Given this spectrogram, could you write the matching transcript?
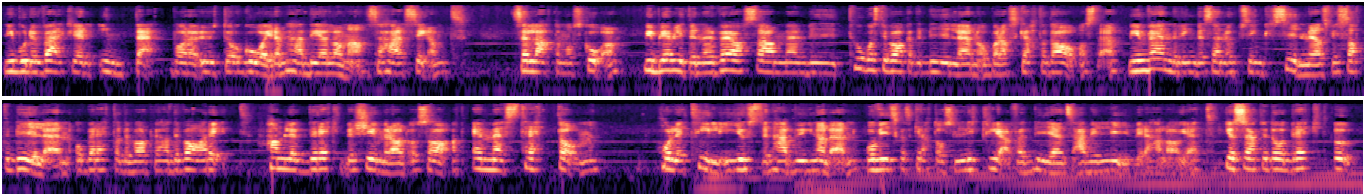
ni borde verkligen inte vara ute och gå i de här delarna så här sent. Sen lät de oss gå. Vi blev lite nervösa men vi tog oss tillbaka till bilen och bara skrattade av oss det. Min vän ringde sen upp sin kusin medan vi satt i bilen och berättade vart vi hade varit. Han blev direkt bekymrad och sa att MS-13 håller till i just den här byggnaden och vi ska skratta oss lyckliga för att vi ens är vid liv i det här laget. Jag sökte då direkt upp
